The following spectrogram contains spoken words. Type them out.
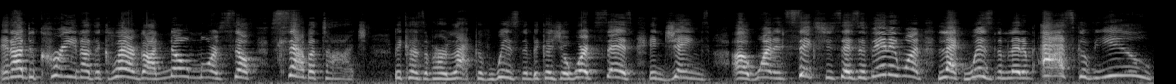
And I decree and I declare, God, no more self sabotage because of her lack of wisdom. Because your word says in James uh, 1 and 6, she says, If anyone lack wisdom, let him ask of you.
